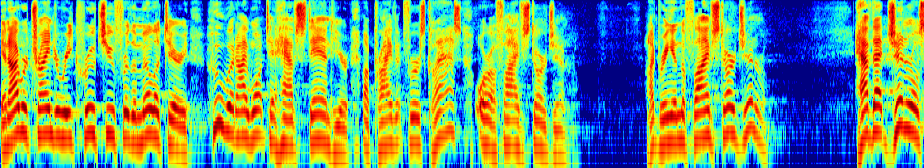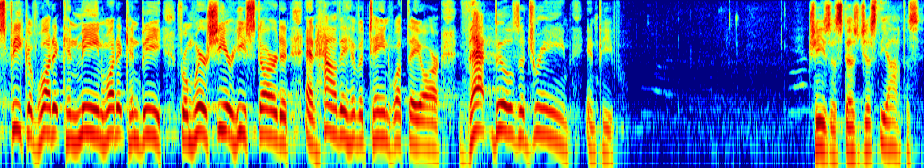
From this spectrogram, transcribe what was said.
and I were trying to recruit you for the military, who would I want to have stand here? A private first class or a five star general? I'd bring in the five star general. Have that general speak of what it can mean, what it can be, from where she or he started, and how they have attained what they are. That builds a dream in people. Jesus does just the opposite.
